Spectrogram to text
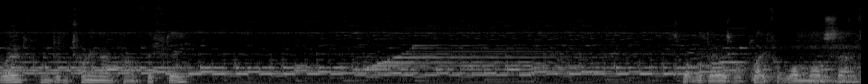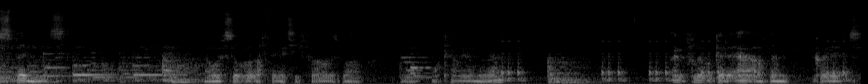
Win. £129.50. So what we'll do is we'll play for one more set of spins. And we've still got the 34 as well. So we'll carry on with them. Hopefully we'll get it out of them credits.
